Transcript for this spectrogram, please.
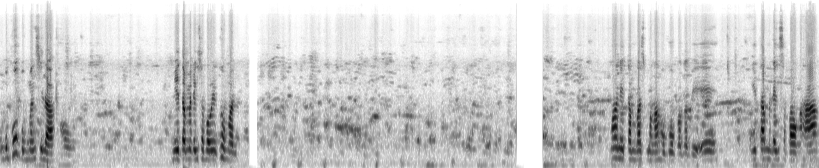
hubog-hubog man sila. Oh. Hindi tama din sabaw yung kaman. Mga tambas mga hubog kagabi eh. Kita mo din sabaw nga hang.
